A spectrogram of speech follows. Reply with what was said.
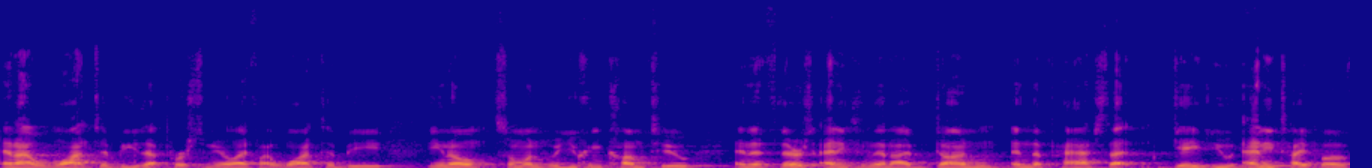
and I want to be that person in your life. I want to be, you know, someone who you can come to. And if there's anything that I've done in the past that gave you any type of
